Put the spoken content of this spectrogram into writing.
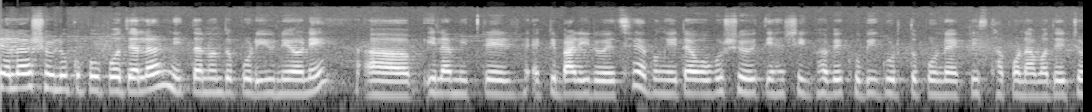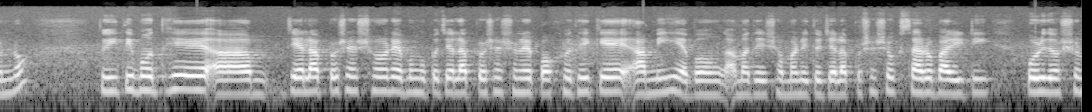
জেলার শৈলকুপা উপজেলার নিত্যানন্দপুর ইউনিয়নে আহ, ইলামিত্রের একটি বাড়ি রয়েছে এবং এটা অবশ্যই ঐতিহাসিকভাবে খুবই গুরুত্বপূর্ণ একটি স্থাপনা আমাদের জন্য। তো ইতিমধ্যে জেলা প্রশাসন এবং উপজেলা প্রশাসনের পক্ষ থেকে আমি এবং আমাদের সম্মানিত জেলা প্রশাসক স্যারও বাড়িটি পরিদর্শন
